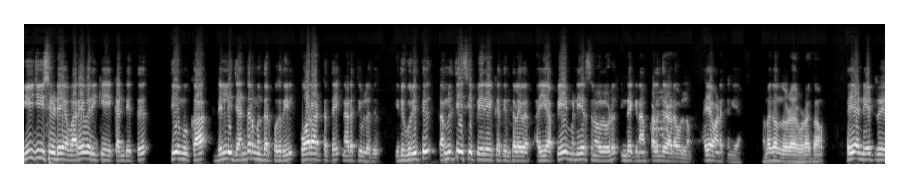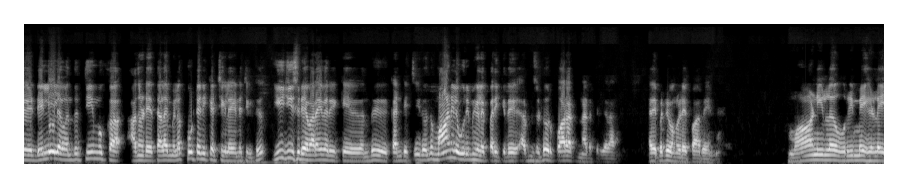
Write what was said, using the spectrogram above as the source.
யுஜிசியுடைய வரைவறிக்கையை கண்டித்து திமுக டெல்லி ஜந்தர் மந்தர் பகுதியில் போராட்டத்தை நடத்தியுள்ளது. இது குறித்து தமிழ் தேசிய பேரியக்கத்தின் தலைவர் ஐயா பே மணியரசன் அவர்களோடு இன்றைக்கு நாம் கலந்துரையாட உள்ளோம். ஐயா வணக்கங்க ஐயா வணக்கம் தோழர் வணக்கம். ஐயா நேற்று டெல்லியில வந்து திமுக அதனுடைய தலைமையில கூட்டணி கட்சிகளை இணைச்சுக்கிட்டு யுஜிசியுடைய வரைவறிக்கையை வந்து கண்டிச்சு இது வந்து மாநில உரிமைகளை பறிக்குது அப்படின்னு சொல்லிட்டு ஒரு போராட்டம் நடத்திருக்கிறாங்க. அதை பற்றி உங்களுடைய பார்வை என்ன? மாநில உரிமைகளை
